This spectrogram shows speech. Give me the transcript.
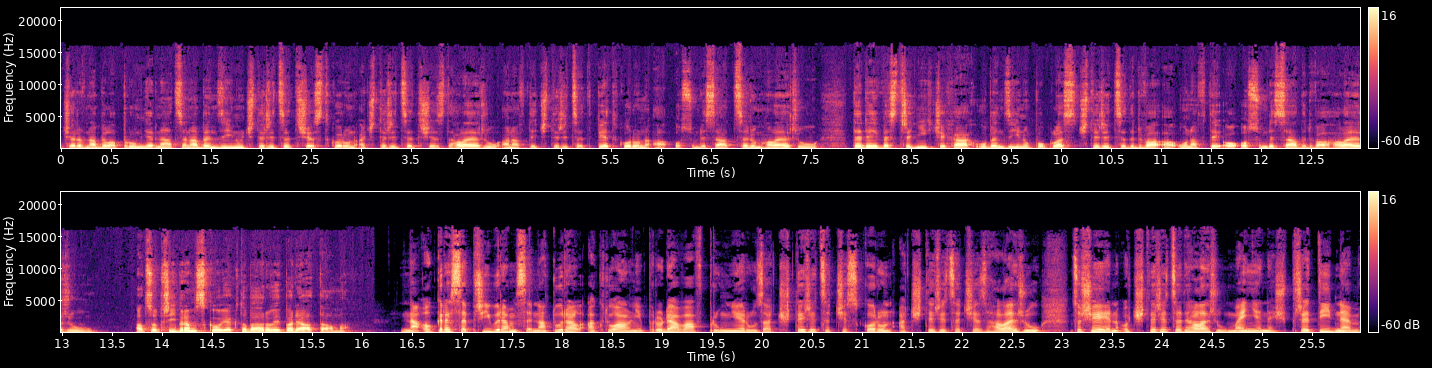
června, byla průměrná cena benzínu 46 korun a 46 haléřů a nafty 45 korun a 87 haléřů. Tedy ve středních Čechách u benzínu pokles 42 a u nafty o 82 haléřů. A co Příbramsko, jak to báro vypadá tam? Na okrese Příbram se Natural aktuálně prodává v průměru za 46 korun a 46 haléřů, což je jen o 40 haléřů méně než před týdnem.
